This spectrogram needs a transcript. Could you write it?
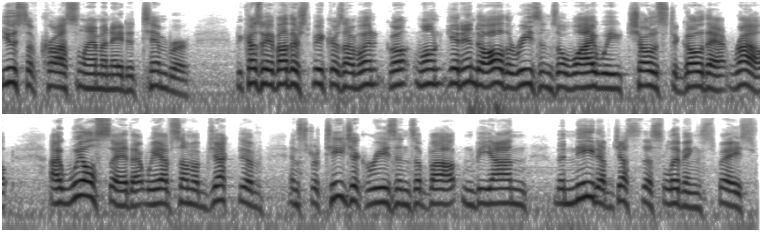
use of cross-laminated timber. Because we have other speakers, I won't, go, won't get into all the reasons of why we chose to go that route. I will say that we have some objective and strategic reasons about and beyond the need of just this living space.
